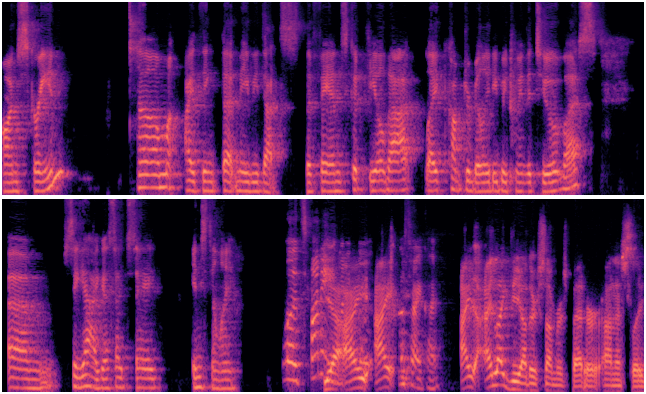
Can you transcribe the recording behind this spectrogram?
on screen. Um, I think that maybe that's the fans could feel that like comfortability between the two of us. Um, so yeah, I guess I'd say instantly. Well, it's funny. Yeah, I, I, Oh, sorry, Kai. I, I like the other summers better, honestly.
